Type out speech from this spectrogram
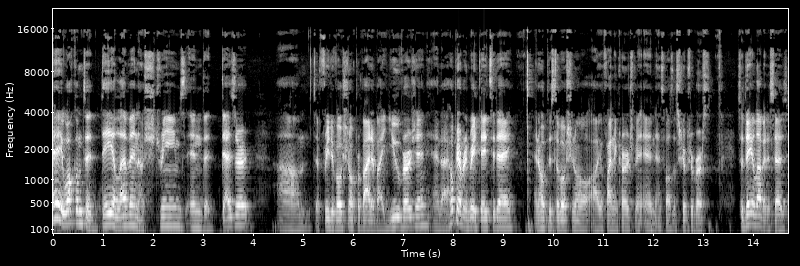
Hey, welcome to day 11 of Streams in the Desert. Um, it's a free devotional provided by YouVersion, and I hope you're having a great day today. And I hope this devotional uh, you'll find encouragement in, as well as the scripture verse. So, day 11, it says,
